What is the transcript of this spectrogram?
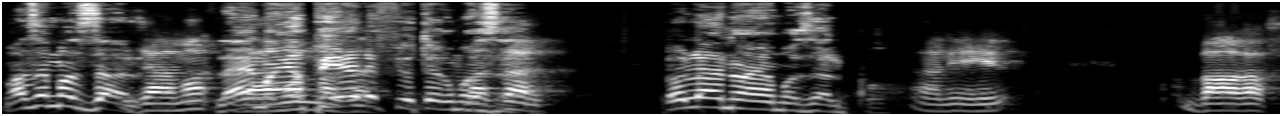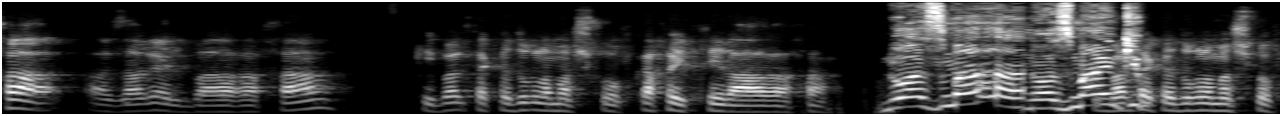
מה זה מזל? זה המון, להם זה היה פי מזל. אלף יותר מזל. מזל. לא לנו היה מזל פה. אני... בהערכה, אז הראל, בהערכה, קיבלת כדור למשקוף, ככה התחילה ההערכה. נו, אז מה? נו, אז מה אם... קיבלת כדור למשקוף.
